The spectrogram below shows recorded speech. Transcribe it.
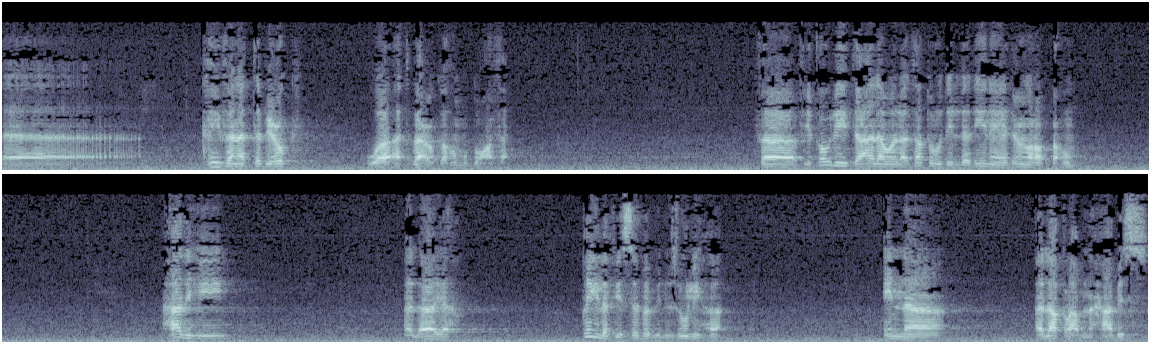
آه، كيف نتبعك وأتباعك هم الضعفاء؟ ففي قوله تعالى ولا تطرد الذين يدعون ربهم. هذه الآية قيل في سبب نزولها إن الأقرع بن حابس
